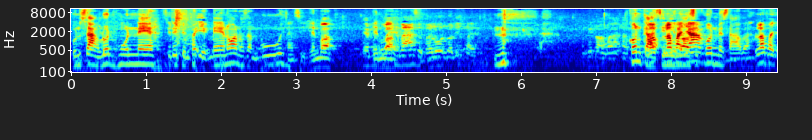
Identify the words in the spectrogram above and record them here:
คุณสร้างรถหุ่นแน่สิได้เป็นพระเอกแน่นอนว่าซั่นบู้ยจังสิเห็นบ่เห็นบ่ไอ้บ้าสุดไปรถรถที่ใครไม่ต้องว่าครับคนกาสิเรานี่พรอยายามสุคนไม่ทราบอะเราพย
